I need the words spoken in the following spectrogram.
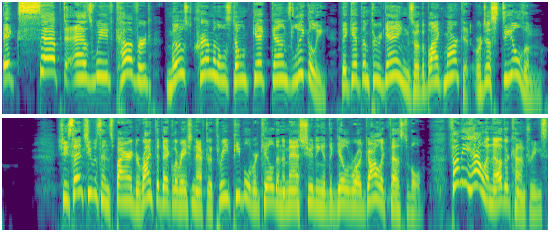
Except, as we've covered, most criminals don't get guns legally. They get them through gangs or the black market, or just steal them. She said she was inspired to write the declaration after three people were killed in a mass shooting at the Gilroy Garlic Festival. Funny how in other countries,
